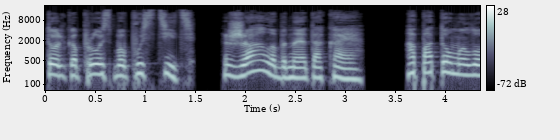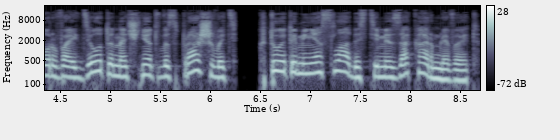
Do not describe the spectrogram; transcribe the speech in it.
только просьба пустить. Жалобная такая. А потом Элор войдет и начнет выспрашивать, кто это меня сладостями закармливает.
